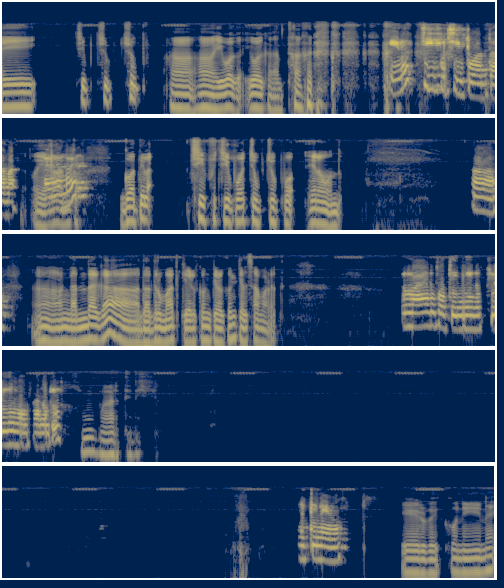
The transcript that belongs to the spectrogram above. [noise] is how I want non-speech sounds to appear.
ಚುಪ್ ಚುಪ್ ಚುಪ್ ಹಾ ಹಾ ಇವಾಗ ಇವಾಗ ಅಂತ. ಏನು ಚೀಪು ಚೀಪು ಅಂತಾನ. ಏನೋ ಹಂಗಂದ್ರೆ? ಗೊತ್ತಿಲ್ಲ. ಚಿಪ್ ಚಿಪ್ಪು ಚುಪ್ ಚುಪ್ಪು ಏನೋ ಒಂದು. ಹಾ. ಹಂಗೆ ಅಂದಾಗ ಅದು ಅದ್ರ ಮಾತು ಕೇಳ್ಕೊಂಡು ಕೇಳ್ಕೊಂಡು ಕೆಲಸ ಮಾಡುತ್ತೆ. ಮಾಡ್ಬೋದಿ ನೀನು ಕ್ಲೀನ್ ಆಗಿ ನನಗೆ. ಹ್ಞೂ ಮಾಡ್ತೀನಿ. ಮತ್ತಿನ್ನೇನು? ಹೇಳ್ಬೇಕು ನೀನೇ.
